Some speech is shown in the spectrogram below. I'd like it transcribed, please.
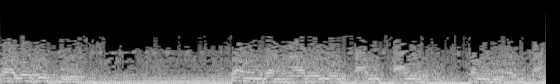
กายทิฏามชั้นต้องเหมือนกัน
